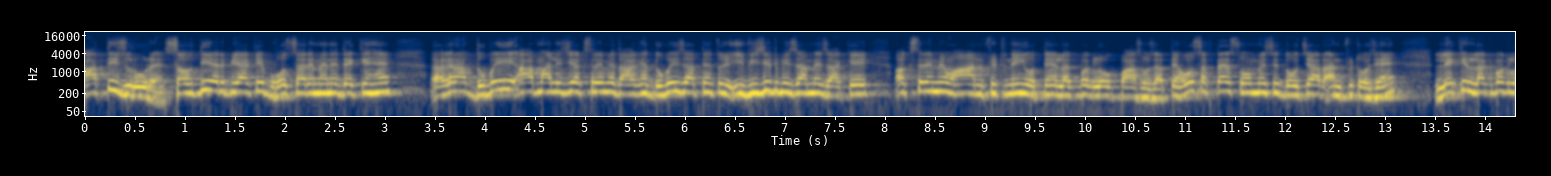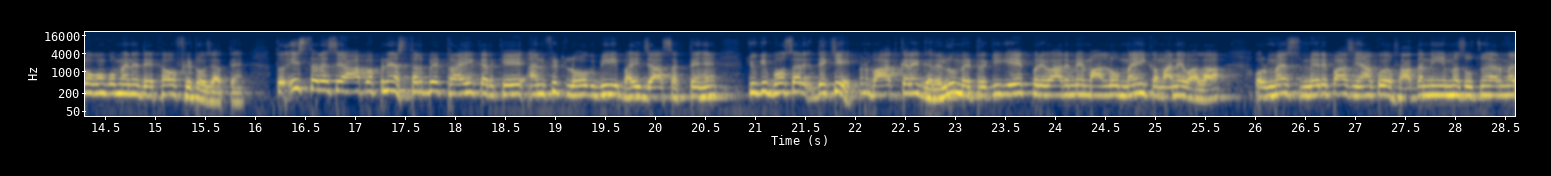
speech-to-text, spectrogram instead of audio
आती ज़रूर है। सऊदी अरबिया के बहुत सारे मैंने देखे हैं। अगर आप दुबई, आप मान लीजिए अक्सरे में दाग हैं, दुबई जाते हैं तो विज़िट वीज़ा में जाके अक्सरे में वहाँ अनफिट नहीं होते हैं, लगभग लोग पास हो जाते हैं। हो सकता है सौ में से दो चार अनफिट हो जाएँ, लेकिन लगभग लोगों को मैंने देखा वो फिट हो जाते हैं। तो इस तरह से आप अपने स्तर पे ट्राई करके अनफिट लोग भी भाई जा सकते हैं, क्योंकि बहुत सारे, देखिए, अपन बात करें घरेलू मैटर की एक परिवार में मान लो मैं ही कमाने वाला, और मैं मेरे पास यहाँ कोई साधन नहीं है, मैं सोचूं, यार, मैं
